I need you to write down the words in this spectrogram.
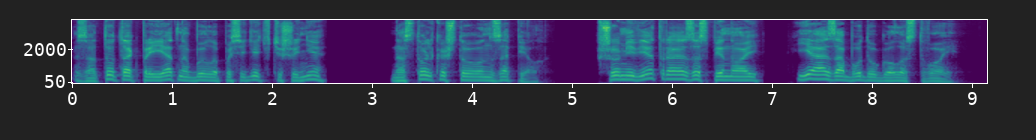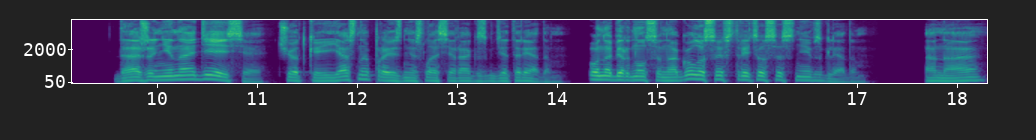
Зато так приятно было посидеть в тишине, настолько, что он запел. В шуме ветра за спиной я забуду голос твой. «Даже не надейся», — четко и ясно произнесла Сиракс где-то рядом. Он обернулся на голос и встретился с ней взглядом. Она...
